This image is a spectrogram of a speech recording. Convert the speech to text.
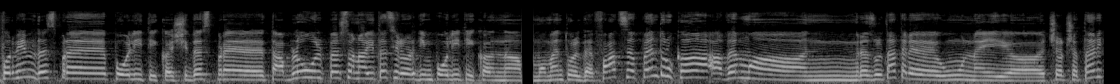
Vorbim despre politică și despre tabloul personalităților din politică în uh, momentul de față, pentru că avem uh, rezultatele unei uh, cercetări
